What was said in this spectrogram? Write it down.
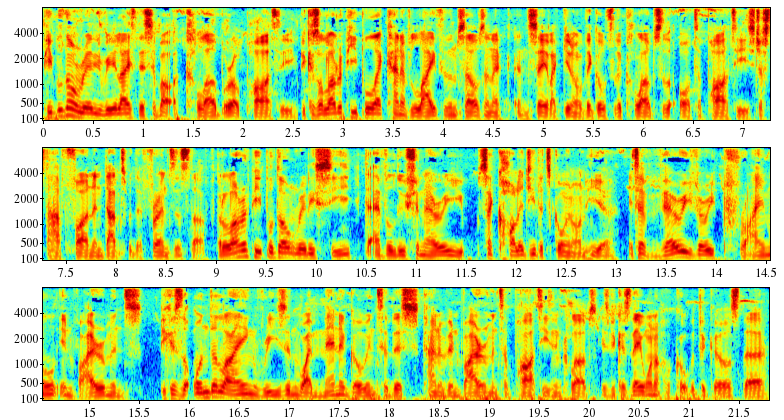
People don't really realize this about a club or a party because a lot of people like kind of lie to themselves and, and say like, you know, they go to the clubs or to parties just to have fun and dance with their friends and stuff. But a lot of people don't really see the evolutionary psychology that's going on here. It's a very, very primal environment because the underlying reason why men are going to this kind of environment of parties and clubs is because they want to hook up with the girls there.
